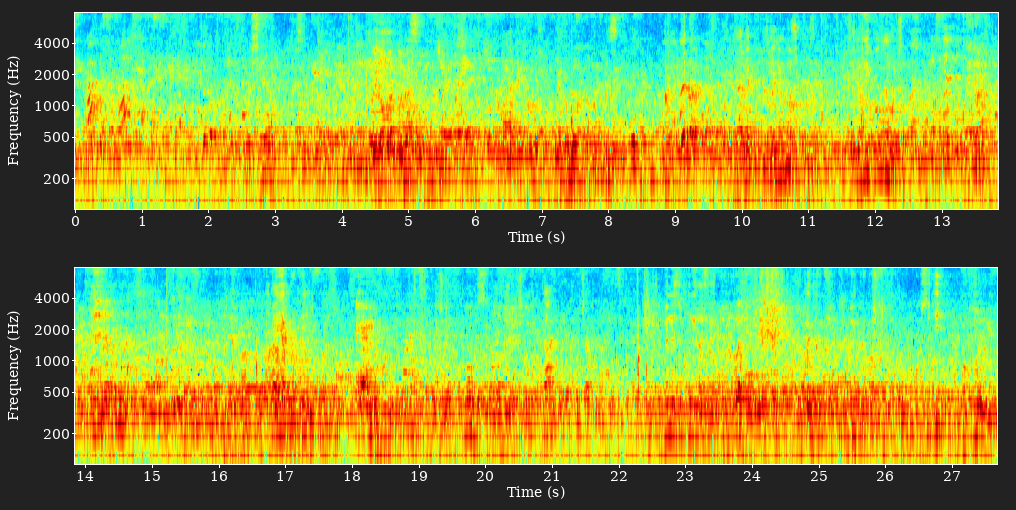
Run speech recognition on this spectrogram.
зібратися зараз на засідання. Що ви говорите? Я не можу просити. Це не мої повномочі. Але я пропоную, щоб повністю було вирішено питання на початку місяця, щоб ми не зупинилися на спілкуванні, робити дві пропозиції. Обсудіть, обговоріть,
